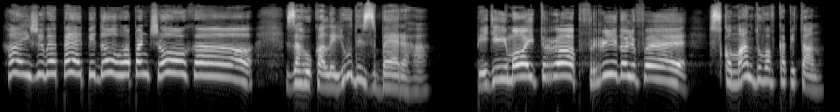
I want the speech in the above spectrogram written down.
Хай живе пепі довга панчоха. загукали люди з берега. Підіймай трап, Фрідольфе. скомандував капітан.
